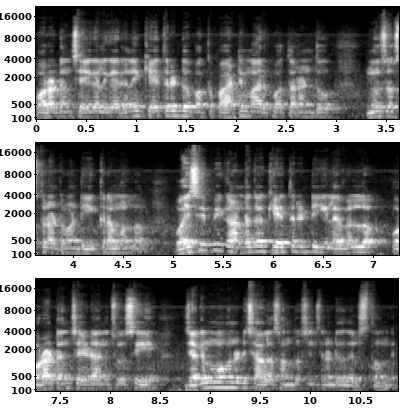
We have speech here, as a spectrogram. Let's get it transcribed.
పోరాటం చేయగలిగారని కేతిరెడ్డి ఒక పార్టీ మారిపోతారంటూ న్యూస్ వస్తున్నటువంటి ఈ క్రమంలో. వైసీపీకి అండగా కేతిరెడ్డి ఈ లెవెల్లో పోరాటం చేయడాన్ని చూసి జగన్మోహన్ రెడ్డి చాలా సంతోషించినట్టుగా తెలుస్తోంది.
